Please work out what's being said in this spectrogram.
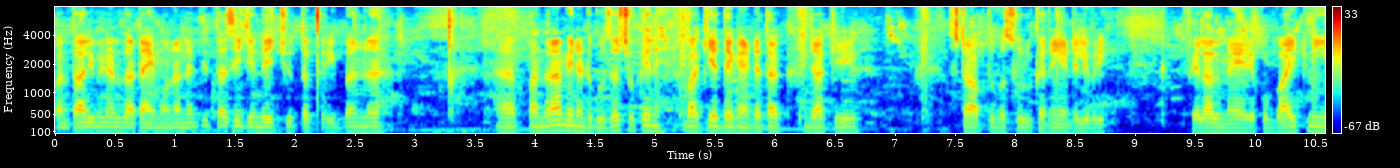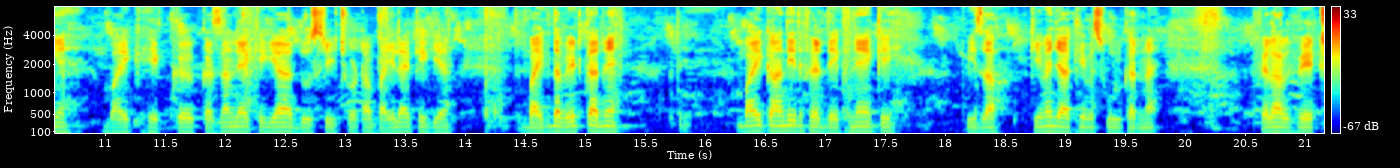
पंताली मिनट का टाइम उन्होंने दिता सी, जिंद तकरीबन पंद्रह मिनट गुजर चुके हैं बाकी अद्धे घंटे तक जाके स्टाफ तो वसूल करनी है डिलीवरी फ़िलहाल मेरे को बाइक नहीं है। बाइक एक कज़न लेके गया, दूसरी छोटा भाई लेके गया। तो बाइक का वेट कर रहे हैं। बाइक आँधी तो फिर देखने हैं कि वीज़ा किमें जाके वसूल करना है। ਫਿਲਹਾਲ ਵੇਟ।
